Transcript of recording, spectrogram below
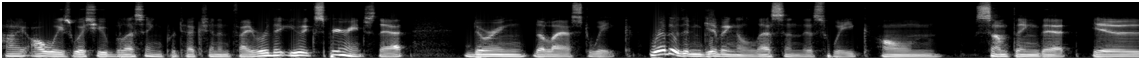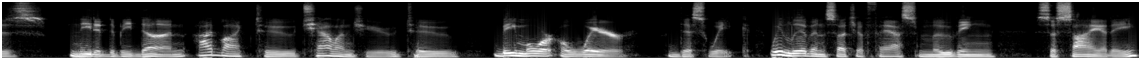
I always wish you blessing, protection, and favor, that you experienced that during the last week. Rather than giving a lesson this week on something that is needed to be done, I'd like to challenge you to be more aware this week. We live in such a fast moving society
